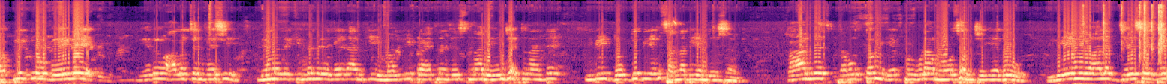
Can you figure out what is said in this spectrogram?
పబ్లిక్లో వేరే ఏదో ఆలోచన చేసి మిమ్మల్ని కింద మీద చేయడానికి మళ్ళీ ప్రయత్నం చేస్తున్నారు. ఏం చెప్తున్నా అంటే ఇవి దొడ్డు బియ్యం సన్న బియ్యం కాంగ్రెస్ ప్రభుత్వం ఎప్పుడు కూడా మోసం చేయదు. లేని వాళ్ళకి చేసేదే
